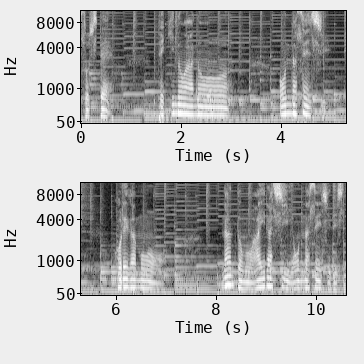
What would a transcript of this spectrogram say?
そして敵のあの、女戦士。これがもうなんとも愛らしい女戦士でして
